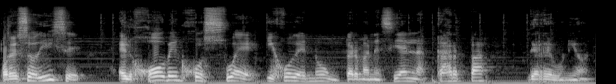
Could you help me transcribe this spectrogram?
Por eso dice, el joven Josué, hijo de Nun, permanecía en la carpa de reunión.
